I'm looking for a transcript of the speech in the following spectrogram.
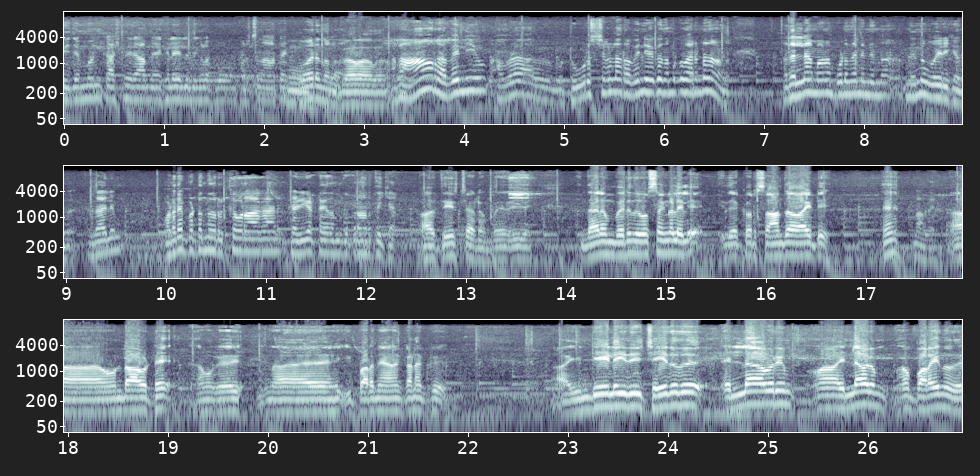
ഈ ജമ്മു ആൻഡ് കാശ്മീർ ആ മേഖലയിൽ നിങ്ങൾ കുറച്ച് നാളത്തേക്ക് പോരുന്നുള്ളത്. അപ്പോൾ ആ റവന്യൂ അവിടെ ടൂറിസ്റ്റുകളുടെ റവന്യൂ ഒക്കെ നമുക്ക് വരേണ്ടതാണ്. അതെല്ലാമാണ് ഉടൻ തന്നെ നിന്ന് നിന്ന് പോയിരിക്കുന്നത്. എന്തായാലും വളരെ പെട്ടെന്ന് റിക്കവർ ആകാൻ കഴിയട്ടെ നമുക്ക് പ്രാർത്ഥിക്കാം. അത് തീർച്ചയായിട്ടും. എന്തായാലും വരും ദിവസങ്ങളിൽ ഇതൊക്കെ ഒരു ശാന്തമായിട്ട് ഉണ്ടാവട്ടെ. നമുക്ക് ഈ പറഞ്ഞ കണക്ക് ഇന്ത്യയിൽ ഇത് ചെയ്തത് എല്ലാവരും എല്ലാവരും പറയുന്നത്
